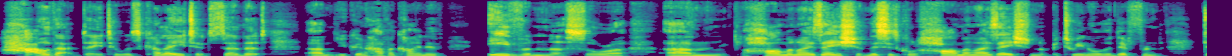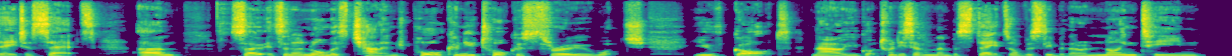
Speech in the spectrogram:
how that data was collated so that um, you can have a kind of evenness or a um, harmonization. This is called harmonization between all the different data sets. Um, so it's an enormous challenge. Paul, can you talk us through what you've got now? You've got 27 member states, obviously, but there are 19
